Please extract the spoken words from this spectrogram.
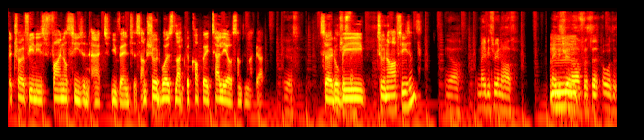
a trophy in his final season at Juventus. I'm sure it was like the Coppa Italia or something like that. Yes. So it'll be two and a half seasons. Yeah, maybe three and a half. Maybe mm. three and a mm. half with it, or the,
